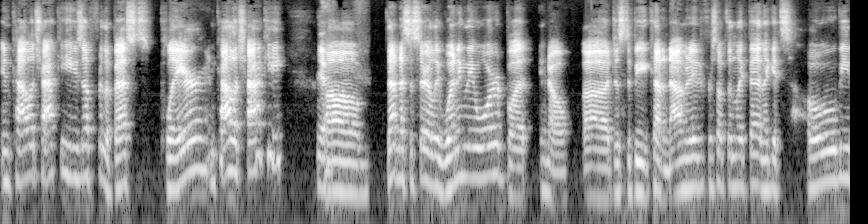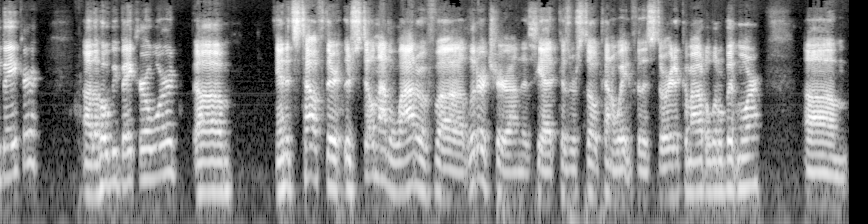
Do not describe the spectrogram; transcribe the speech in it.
in college hockey, he's up for the best player in college hockey. Yeah. Um, not necessarily winning the award, but you know, uh, just to be kind of nominated for something like that. And I gets Hobey Baker, uh, the Hobey Baker Award. Um, and it's tough. There, there's still not a lot of uh, literature on this yet because we're still kind of waiting for this story to come out a little bit more. Um,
